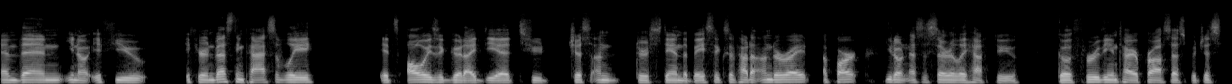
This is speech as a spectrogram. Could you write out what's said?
and then, you know, if you if you're investing passively, it's always a good idea to just understand the basics of how to underwrite a park. You don't necessarily have to go through the entire process, but just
